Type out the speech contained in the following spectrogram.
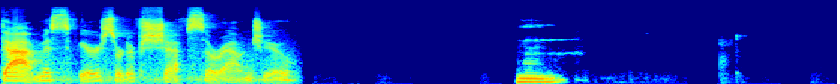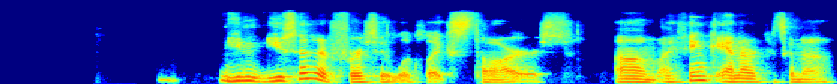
the atmosphere sort of shifts around you. Hmm. You you said at first it looked like stars. Um, I think Anarhk is gonna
